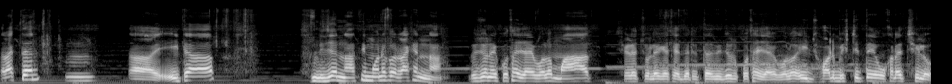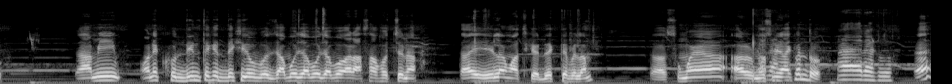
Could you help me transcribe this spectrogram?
রাখতেন? তা এটা নিজের নাতি মনে করে রাখেন না। দুজনে কোথায় যায় বলো? মা ছেড়ে চলে গেছে এদের দুজন কোথায় যাবে বলো? এই ঝড় বৃষ্টিতে ওখানে ছিল। তা আমি অনেক দিন থেকে দেখি যাব যাব যাব আর আশা হচ্ছে না। তাই এলাম আজকে দেখতে পেলাম। তা সুমায়া আর মৌসুমি রাখবেন তো? হ্যাঁ রাখো। হ্যাঁ?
